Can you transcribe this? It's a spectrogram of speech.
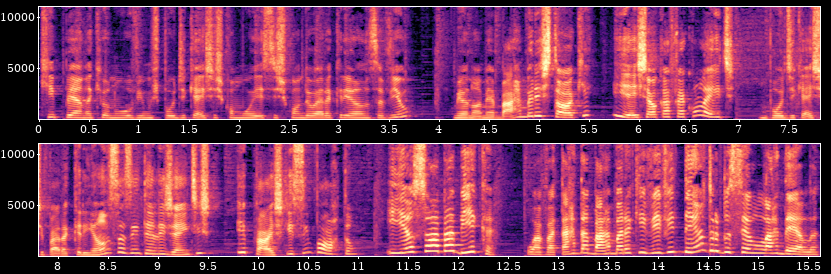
Que pena que eu não ouvi uns podcasts como esses quando eu era criança, viu? Meu nome é Bárbara Stock e este é o Café com Leite, um podcast para crianças inteligentes e pais que se importam. E eu sou a Babica, o avatar da Bárbara que vive dentro do celular dela.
